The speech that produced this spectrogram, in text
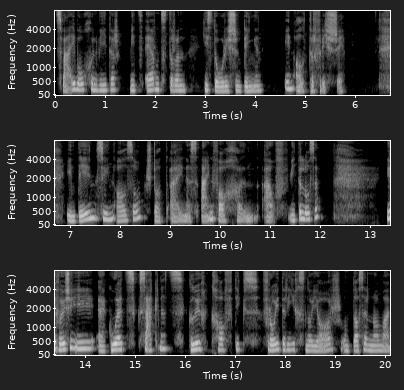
zwei Wochen wieder mit ernsteren historischen Dingen in alter Frische. In dem Sinn also, statt eines einfachen Auf Wiederlosen, ich wünsche euch ein gutes, gesegnetes, glückhaftiges, freudereiches Neujahr und dass er noch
